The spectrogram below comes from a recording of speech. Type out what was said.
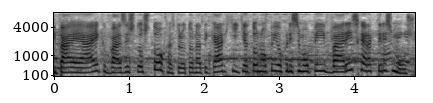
Η ΠαΕΑΕΚ βάζει στο στόχαστρο τον Αττικάρχη για τον οποίο χρησιμοποιεί βαρύς χαρακτηρισμούς.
